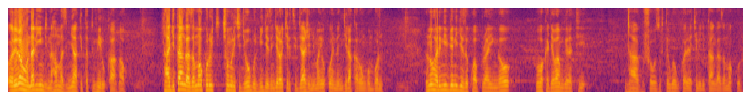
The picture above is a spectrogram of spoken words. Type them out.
Rero aho narindi nahamaze imyaka itatu mpirukankaho nta gitangazamakuru cyo muri iki gihugu ntigeze ngeraho keretse ibyaje nyuma y'uko wenda ngira akarongo mbona. Noneho hari n'ibyo nigeze kwa purayingaho bo bakajya bambwira ati nta bushobozi ufite bwo gukorera kino gitangazamakuru.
